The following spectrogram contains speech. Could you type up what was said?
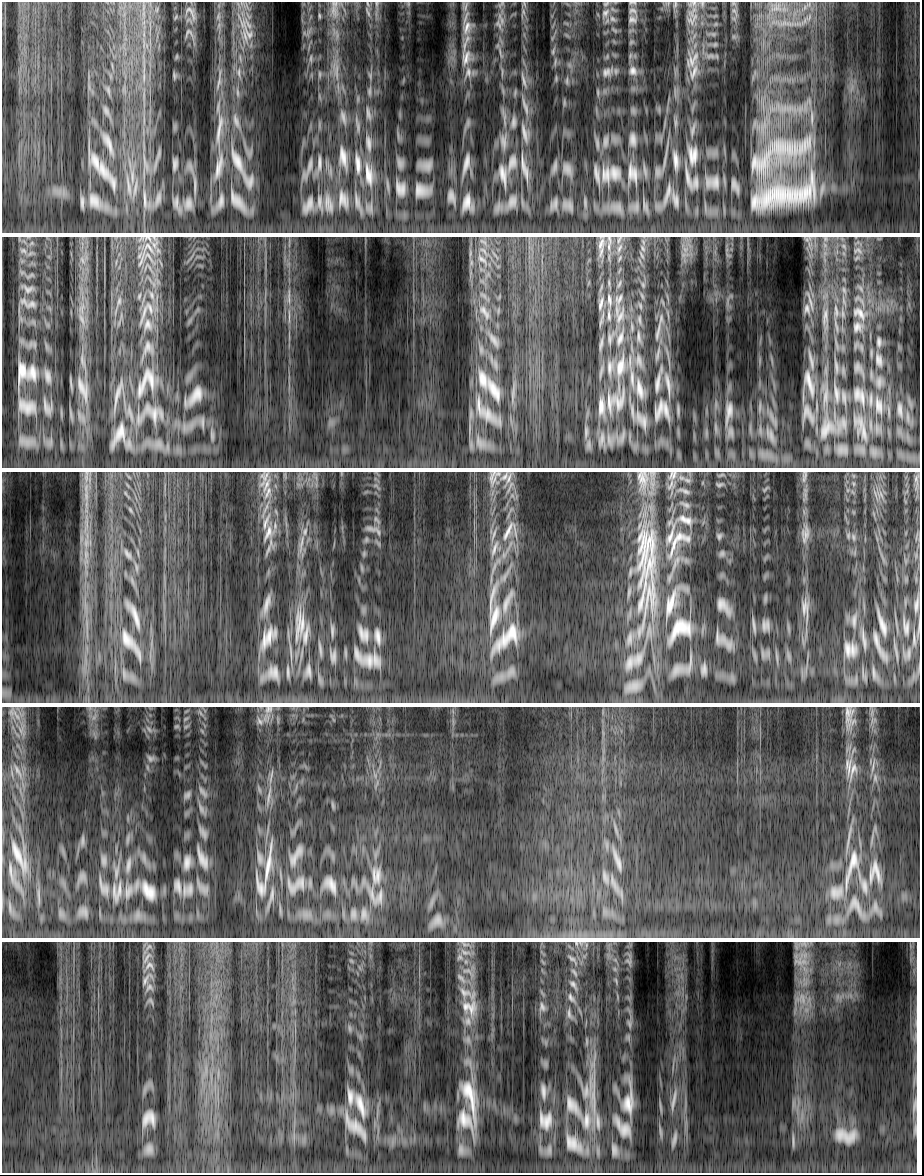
І коротше, Філіп тоді захворів. І він не прийшов в садочок якогось було. Він йому там дідусь подарив м'ясу пилу настоящу, і він такий. А я просто така, ми гуляємо, гуляємо. І коротше. Це така сама історія почти, тільки, е, тільки по-другому. Е. Така сама історія, яка була попередня. Коротше, я відчуваю, що хочу туалет. Але, Вона? але я стіснялася сказати про це. І не хотіла то казати, тому що ми могли піти назад в садочок, а я любила тоді гуляти. Мгм. І коротше. Ми гуляємо, гуляємо. І коротше, я прям сильно хотіла покохати.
